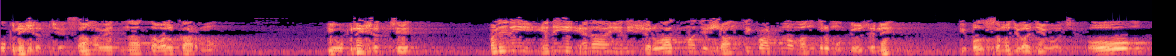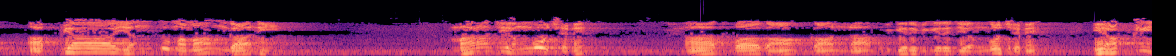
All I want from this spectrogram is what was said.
ઉપનિષદ છે. સામવેદના તવલકારનું એ ઉપનિષદ છે. પણ એની એની, એના, એની શરૂઆતમાં જે શાંતિપાઠનો મંત્ર મૂક્યો છે ને, એ બહુ સમજવા જેવો છે. ઓમ આપ્યાયંતુ મમાંગાની. મારા જે અંગો છે ને હાથ, પગ, આંખ, કાન, નાક વગેરે વગેરે જે અંગો છે ને એ આખી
